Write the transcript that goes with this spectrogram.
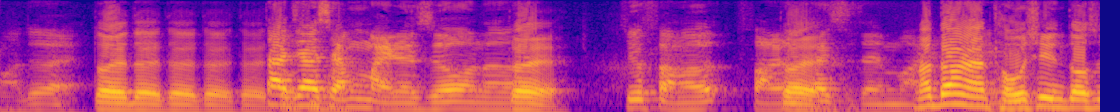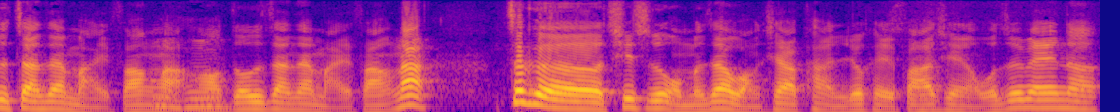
嘛，对不对？对对对对对，大家想买的时候呢，对。就反而法人对开始在卖。那当然，投信都是站在买方嘛，哦，都是站在买方。那这个其实我们再往下看，你就可以发现，我这边呢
